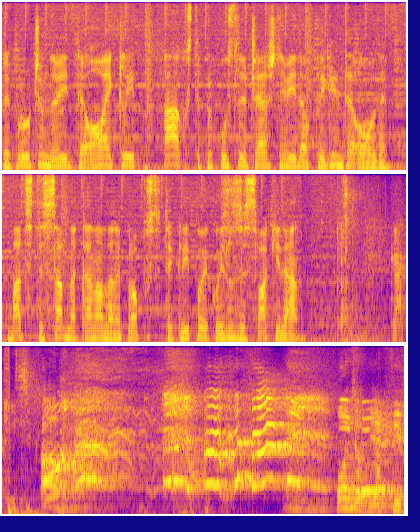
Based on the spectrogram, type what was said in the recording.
Preporučujem da vidite ovaj klip, a ako ste propustili jučerašnji video, kliknite ovdje. Bacite sub na kanal da ne propustite klipove koji izlaze svaki dan. Kaki si? Ovdje objektiv.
